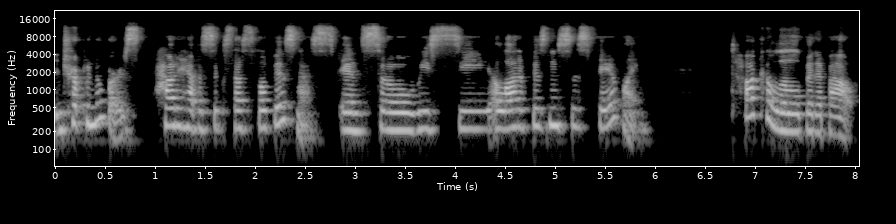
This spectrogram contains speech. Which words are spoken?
entrepreneurs how to have a successful business. And so we see a lot of businesses failing. Talk a little bit about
